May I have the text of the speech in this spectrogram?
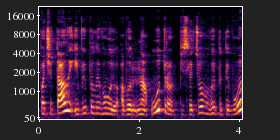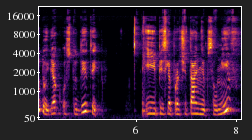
Почитали і випили воду. Або на утро після цього випити воду, як остудити. І після прочитання псалмів,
